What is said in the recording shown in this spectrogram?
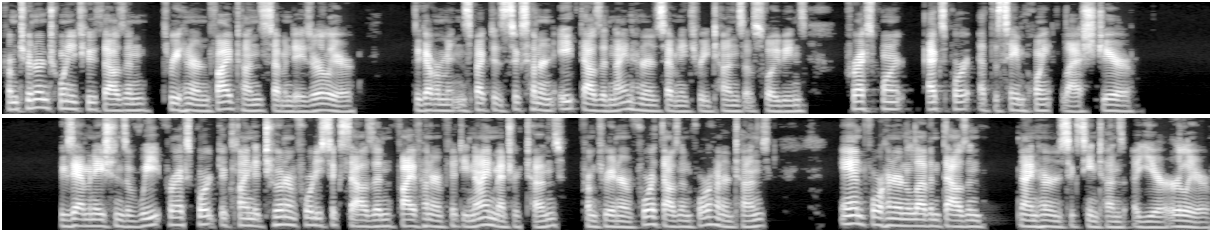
from 222,305 tons seven days earlier. The government inspected 608,973 tons of soybeans for export, export at the same point last year. Examinations of wheat for export declined to 246,559 metric tons from 304,400 tons and 411,916 tons a year earlier.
